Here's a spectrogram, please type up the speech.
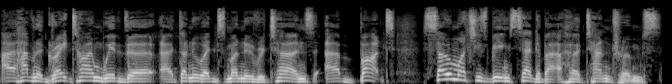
uh, having a great time with uh, uh, Tanu Weds Manu returns, uh, but so much is being said about her tantrums.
